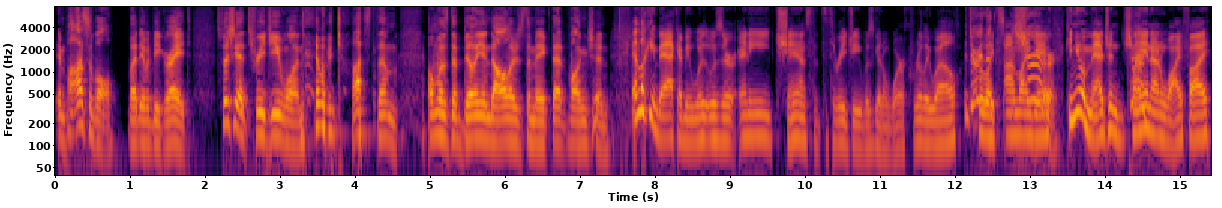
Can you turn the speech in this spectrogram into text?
impossible, but it would be great. Especially that 3G one. it would cost them almost a billion dollars to make that function. And looking back, I mean, was, was there any chance that the 3G was going to work really well During for like t- online sure. game? Can you imagine playing on Wi-Fi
